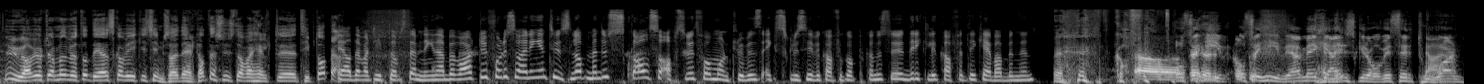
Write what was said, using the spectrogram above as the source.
Uavgjort, ja, men vet du, det skal vi ikke kimse av i det hele tatt. Jeg syns det var helt uh, tipp topp. Ja. Ja, det var tipp topp. Stemningen er bevart. Du får dessverre ingen tusenlapp, men du skal så absolutt få morgenklubbens eksklusive kaffekopp. Kan du drikke litt kaffe til kebaben din? Kaffe. Og så hiver, og så hiver jeg med Geir Skroviser toeren,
